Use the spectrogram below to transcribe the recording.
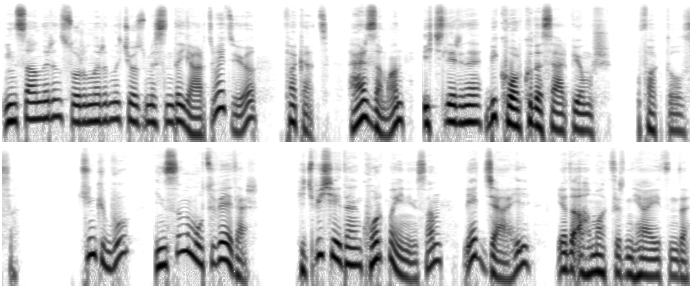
insanların sorunlarını çözmesinde yardım ediyor fakat her zaman içlerine bir korku da serpiyormuş ufak da olsa. Çünkü bu insanı motive eder. Hiçbir şeyden korkmayan insan ya cahil ya da ahmaktır nihayetinde.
